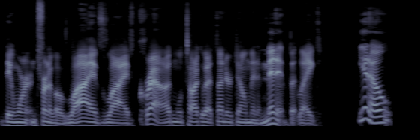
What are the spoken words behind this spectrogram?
they weren't in front of a live, live crowd, and we'll talk about Thunderdome in a minute. But like, you know,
